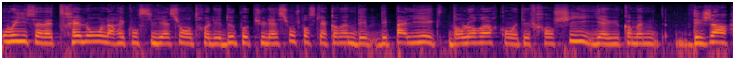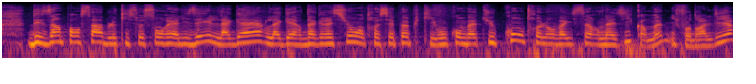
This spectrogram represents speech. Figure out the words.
Oui, ça va être très long, la réconciliation entre les deux populations. Je pense qu'il y a quand même des, paliers dans l'horreur qui ont été franchis. Il y a eu quand même déjà des impensables qui se sont réalisés. La guerre, la guerre d'agression entre ces peuples qui ont combattu contre l'envahisseur nazi, quand même, il faudra le dire,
